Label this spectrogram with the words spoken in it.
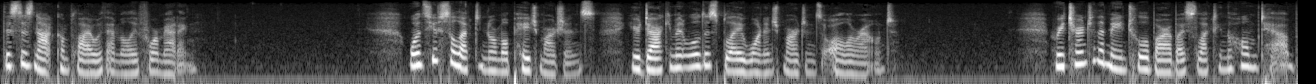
This does not comply with MLA formatting. Once you've selected normal page margins, your document will display 1 inch margins all around. Return to the main toolbar by selecting the Home tab.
